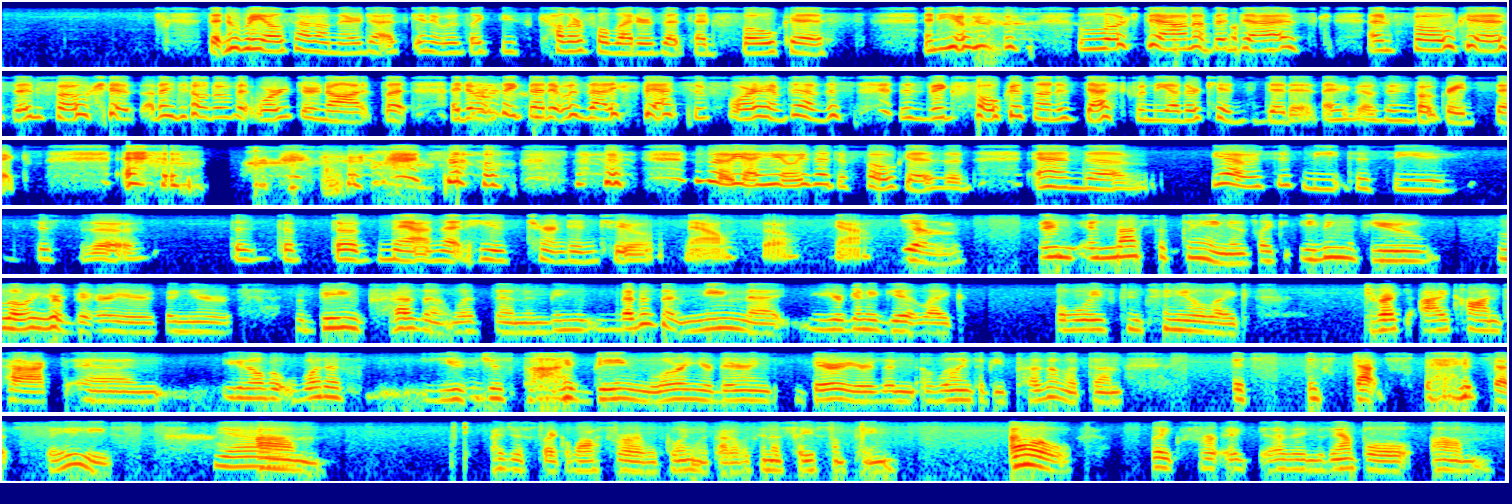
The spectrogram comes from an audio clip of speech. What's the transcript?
that nobody else had on their desk, and it was like these colorful letters that said "focus." And he always looked down at the desk and focus and focus. And I don't know if it worked or not, but I don't think that it was that expansive for him to have this this big focus on his desk when the other kids did it. I think that was in about grade six. And so so yeah, he always had to focus and and um yeah, it was just neat to see just the the the the man that he has turned into now. So yeah. Yeah. And and that's the thing is like even if you lower your barriers and you're being present with them and being that doesn't mean that you're going to get like always continual like direct eye contact and you know but what if you just by being lowering your bearing, barriers and willing to be present with them it's it's that it's that space yeah um I just like lost where I was going with that. I was going to say something. Oh, like for as an example, um,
